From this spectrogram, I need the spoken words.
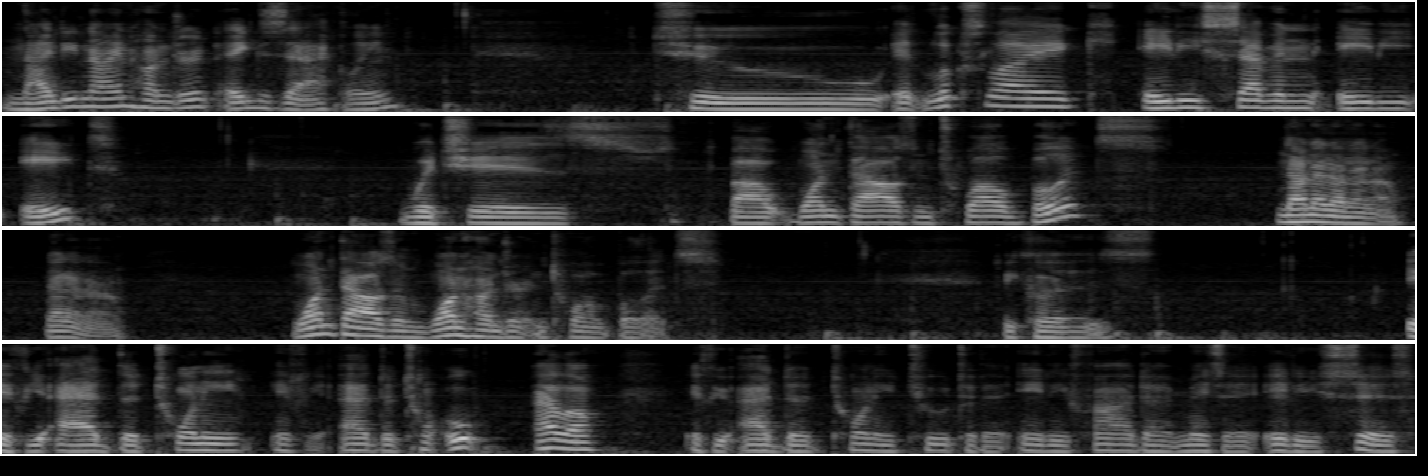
9,900 exactly to, it looks like 8788, which is about 1,012 bullets. No, no, no, no, no. No, no, no. 1,112 bullets. Because if you add the 20, if you add the 20, oh, hello. If you add the 22 to the 85, that makes it 86.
